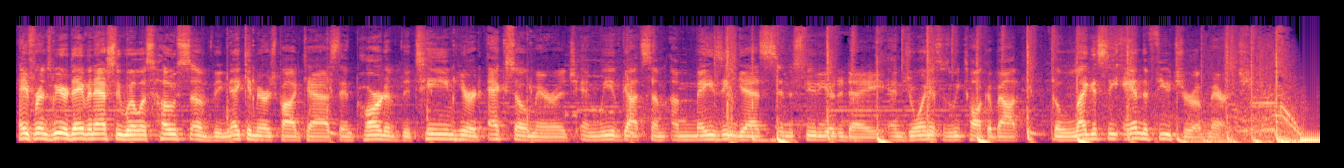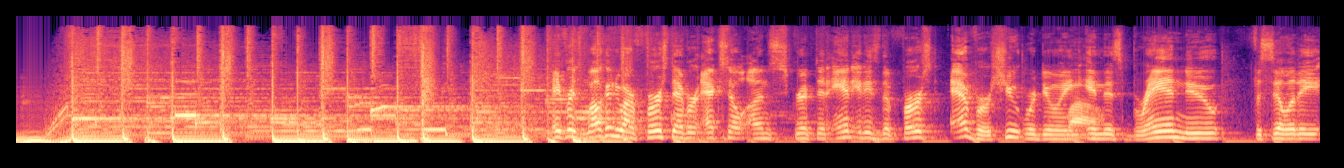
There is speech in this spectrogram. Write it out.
Hey, friends, we are Dave and Ashley Willis, hosts of the Naked Marriage Podcast and part of the team here at XO Marriage. And we've got some amazing guests in the studio today. And join us as we talk about the legacy and the future of marriage. Hey, friends, welcome to our first ever XO Unscripted. And it is the first ever shoot we're doing Wow. in this brand new facility.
